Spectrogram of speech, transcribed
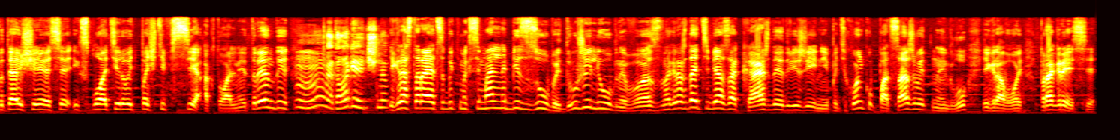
пытающееся эксплуатировать почти все актуальные тренды. Mm, это логично. Игра старается быть максимально беззубой, дружелюбной, вознаграждать тебя за каждое движение и потихоньку подсаживает на иглу игровой прогрессии.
